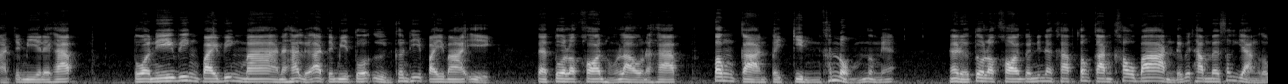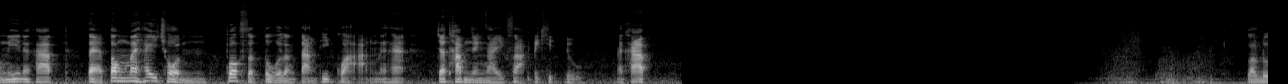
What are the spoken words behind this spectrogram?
อาจจะมีเลยครับ ตัวนี้วิ่งไปวิ่งมานะฮะหรืออาจจะมีตัวอื่นเคลื่อนที่ไปมาอีก แต่ตัวละครของเรานะครับ ต้องการไปกินขนมตรงเนี้ยนะหรือตัวละครตัวนี้นะครับ ต้องการเข้าบ้านหรือไปทำอะไรสักอย่างตรงนี้นะครับ แต่ต้องไม่ให้ชนพวกศัตรูต่างๆ ที่ขวางนะฮะจะทำยังไงฝากไปคิดดูนะครับลองดู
